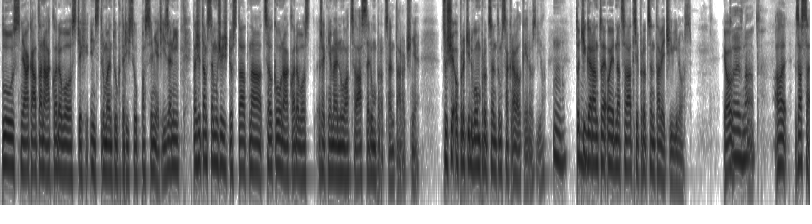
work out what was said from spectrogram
plus nějaká ta nákladovost těch instrumentů, které jsou pasivně řízený, takže tam se můžeš dostat na celkovou nákladovost, řekněme 0,7% ročně, což je oproti 2% sakra velký rozdíl. Mm. To ti garantuje o 1,3% větší výnos. Jo? To je znát. Ale zase,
